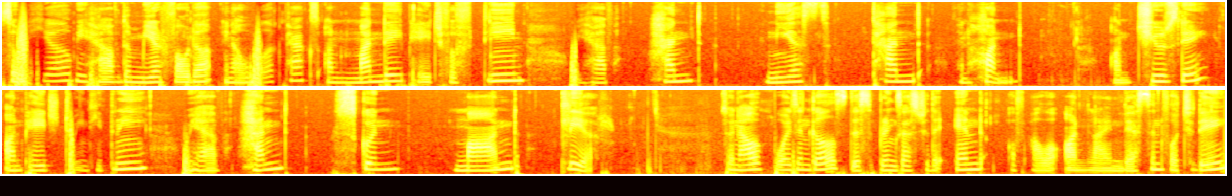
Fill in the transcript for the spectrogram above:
So here we have the meervoud in our work packs. On Monday, page 15, we have hand, nias, tand, and hond. On Tuesday, on page 23, we have hand, skun, mand, clear. So now, boys and girls, this brings us to the end of our online lesson for today.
